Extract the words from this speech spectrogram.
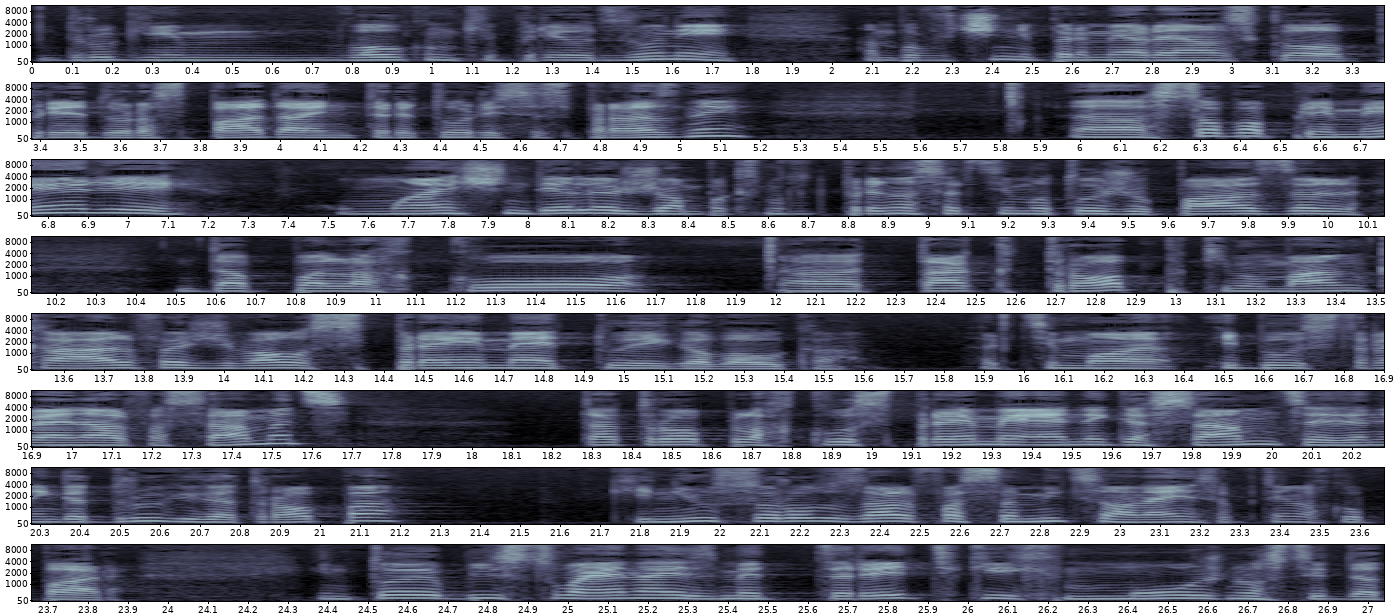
drugim volkom, ki prije od zunaj, ampak v večini primerov dejansko pride do razpada in teritorij se sprazni. Uh, so pa primeri v manjšem deležu, ampak smo tudi pri nas recimo to že opazili, da pa lahko uh, tak trop, ki mu manjka alfa žival, sprejme tujega volka. Recimo je bil streljen alfa samec, ta trop lahko sprejme enega samca iz enega drugega tropa, ki ni v sorodu z alfa samico, ne, in se potem lahko par. In to je v bistvu ena izmed redkih možnosti, da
